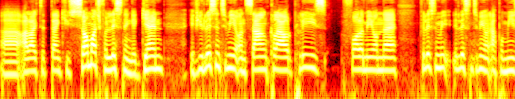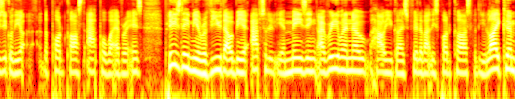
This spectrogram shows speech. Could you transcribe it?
Uh, I'd like to thank you so much for listening again. If you listen to me on SoundCloud, please follow me on there. If you listen to me, listen to me on Apple Music or the the podcast app or whatever it is, please leave me a review. That would be absolutely amazing. I really want to know how you guys feel about these podcasts, whether you like them,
